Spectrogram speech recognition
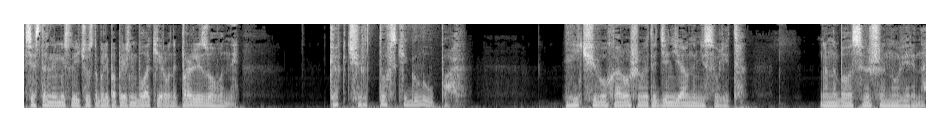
все остальные мысли и чувства были по-прежнему блокированы, парализованы. — как чертовски глупо. Ничего хорошего этот день явно не сулит. Она была совершенно уверена.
